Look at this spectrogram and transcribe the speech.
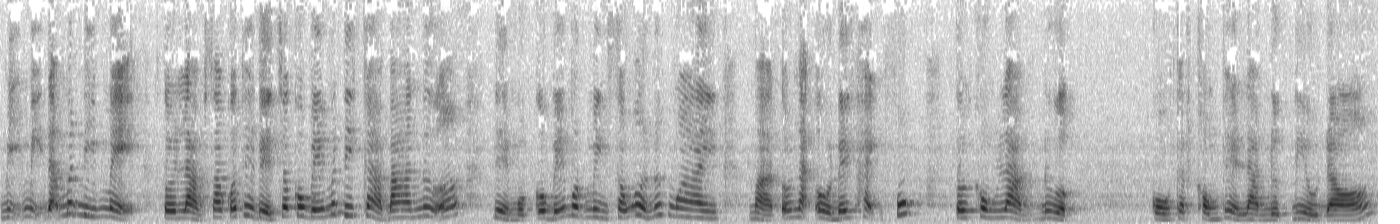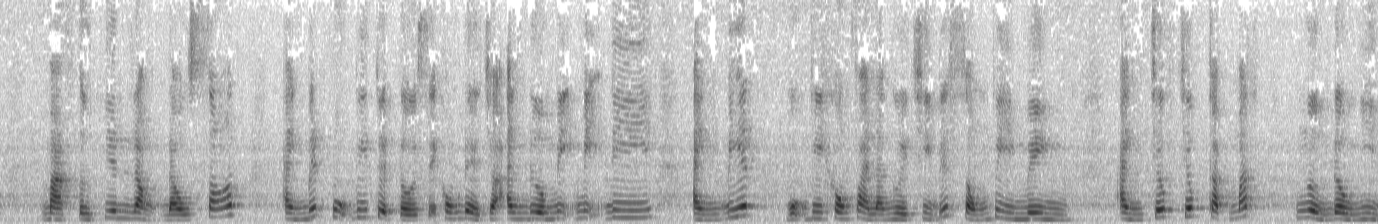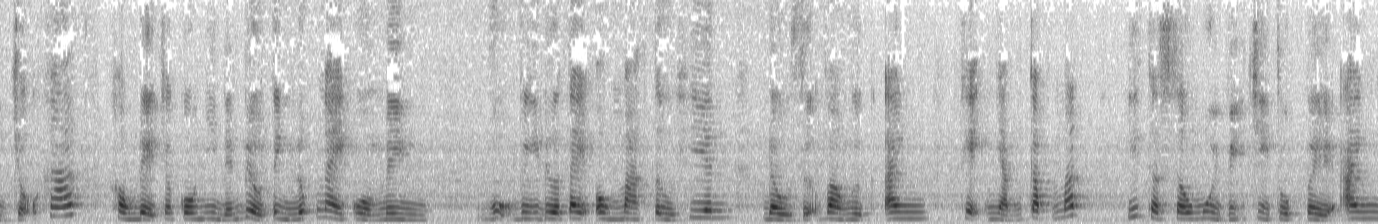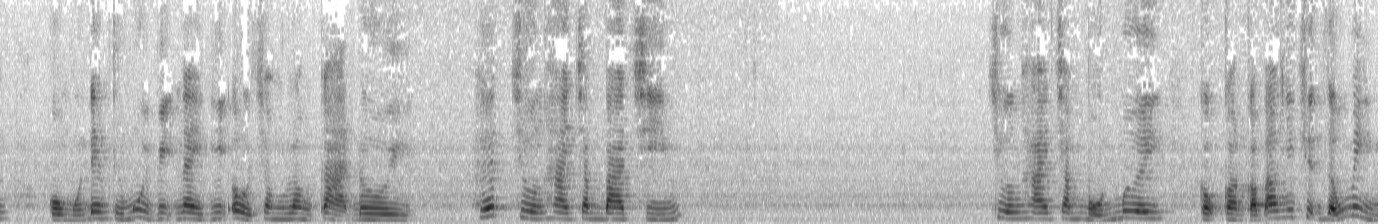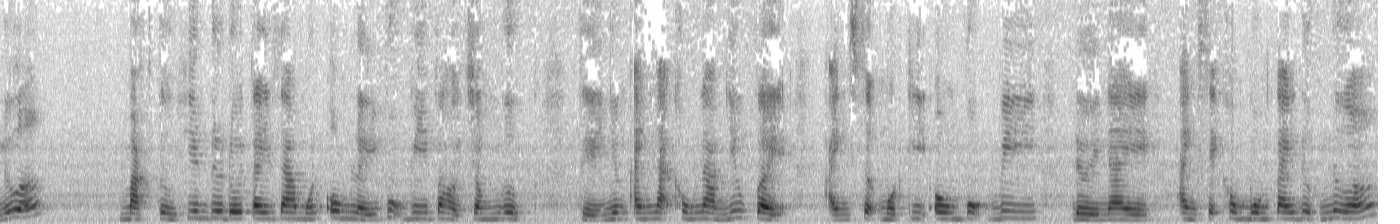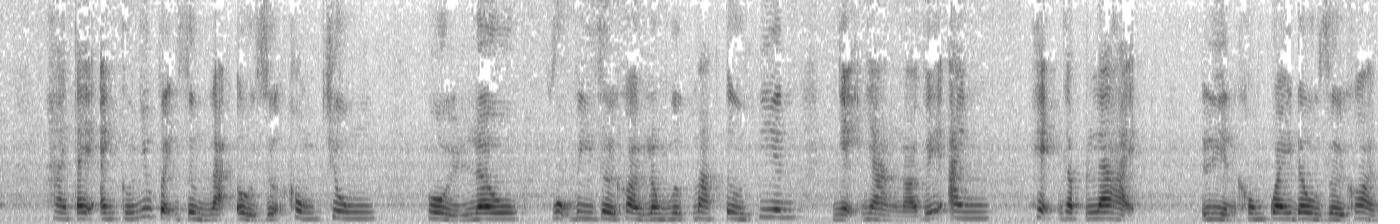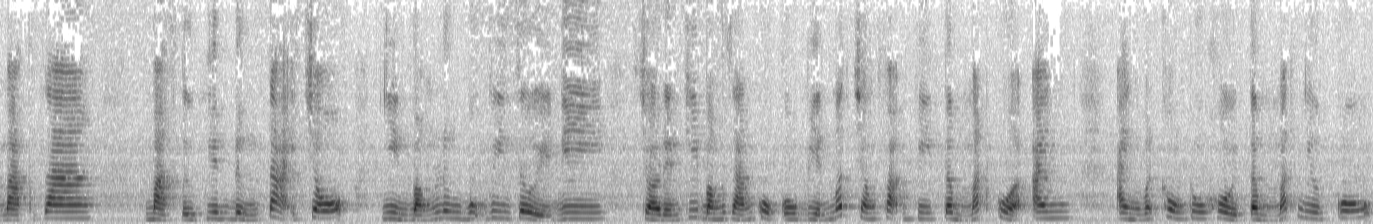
mị mị đã mất đi mẹ, tôi làm sao có thể để cho cô bé mất đi cả ba nữa? Để một cô bé một mình sống ở nước ngoài, mà tôi lại ở đây hạnh phúc, tôi không làm được. Cô thật không thể làm được điều đó. Mạc Tử Hiên lòng đau xót. Anh biết Vũ Vi tuyệt đối sẽ không để cho anh đưa Mỹ Mỹ đi. Anh biết Vũ Vi không phải là người chỉ biết sống vì mình. Anh chớp chớp cặp mắt, ngẩng đầu nhìn chỗ khác, không để cho cô nhìn đến biểu tình lúc này của mình. Vũ Vi đưa tay ôm Mạc Tử Hiên, đầu dựa vào ngực anh, khẽ nhắm cặp mắt, hít thật sâu mùi vị chỉ thuộc về anh. Cô muốn đem thứ mùi vị này ghi ở trong lòng cả đời. Hết chương 239 Chương 240 Cậu còn có bao nhiêu chuyện giấu mình nữa Mạc Tử Hiên đưa đôi tay ra muốn ôm lấy vụ vi vào trong ngực Thế nhưng anh lại không làm như vậy Anh sợ một khi ôm vụ vi, Đời này anh sẽ không buông tay được nữa Hai tay anh cứ như vậy dừng lại ở giữa không trung Hồi lâu vũ vi rời khỏi lồng ngực Mạc Tử Hiên Nhẹ nhàng nói với anh Hẹn gặp lại liền không quay đầu rời khỏi Mạc ra. Mạc Tử Hiên đứng tại chỗ, nhìn bóng lưng Vũ Vi rời đi, cho đến khi bóng dáng của cô biến mất trong phạm vi tầm mắt của anh, anh vẫn không thu hồi tầm mắt như cũ.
